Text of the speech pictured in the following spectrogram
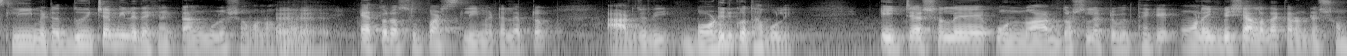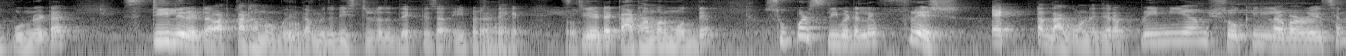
স্লিম এটা দুইটা মিলে দেখেন একটা আঙ্গুলের সমান হবে এতটা সুপার স্লিম এটা ল্যাপটপ আর যদি বডির কথা বলি এইটা আসলে অন্য আট দশ ল্যাপটপের থেকে অনেক বেশি আলাদা কারণ এটা সম্পূর্ণ এটা স্টিলের একটা কাঠামোর মধ্যে। আপনি যদি স্টিলটা দেখতে চান এই পাশে দেখেন স্টিলের একটা কাঠামোর মধ্যে সুপার স্লিম এটা ফ্রেশ একটা দাগও নেই। যারা প্রিমিয়াম শৌখিন লাভার রয়েছেন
